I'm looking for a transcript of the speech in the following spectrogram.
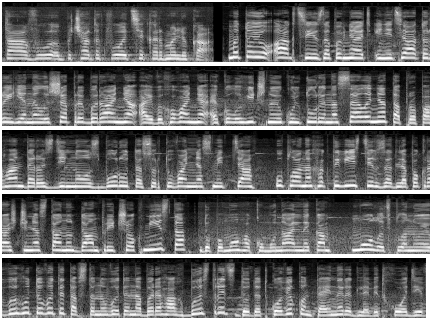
та початок вулиці Кармелюка. Метою акції запевняють ініціатори є не лише прибирання, а й виховання екологічної культури населення та пропаганда роздільного збору та сортування сміття. У планах активістів задля покращення стану дамб річок міста допомога комунальникам. Молодь планує виготовити та встановити на берегах Бистриць додаткові контейнери для відходів.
